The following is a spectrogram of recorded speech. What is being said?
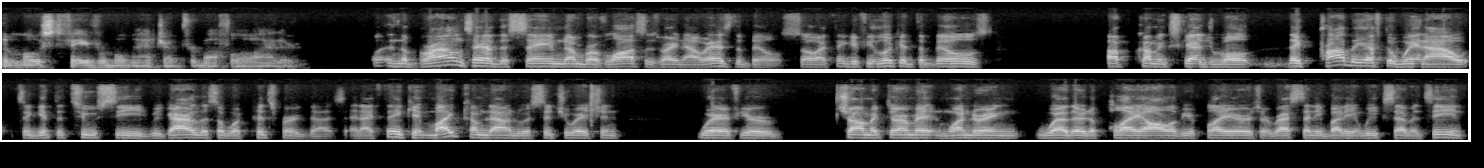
the most favorable matchup for Buffalo either and the Browns have the same number of losses right now as the Bills. So I think if you look at the Bills' upcoming schedule, they probably have to win out to get the two seed, regardless of what Pittsburgh does. And I think it might come down to a situation where if you're Sean McDermott and wondering whether to play all of your players or rest anybody in week 17,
